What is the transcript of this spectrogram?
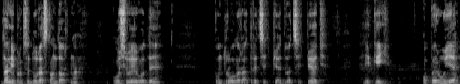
Далі процедура стандартна. Ось виводи контролера 3525, який оперує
